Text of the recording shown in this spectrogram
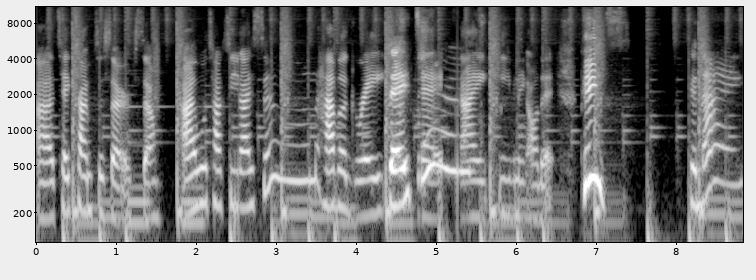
uh, take time to serve. So I will talk to you guys soon. Have a great Stay day, tuned. night, evening, all that. Peace. Good night.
